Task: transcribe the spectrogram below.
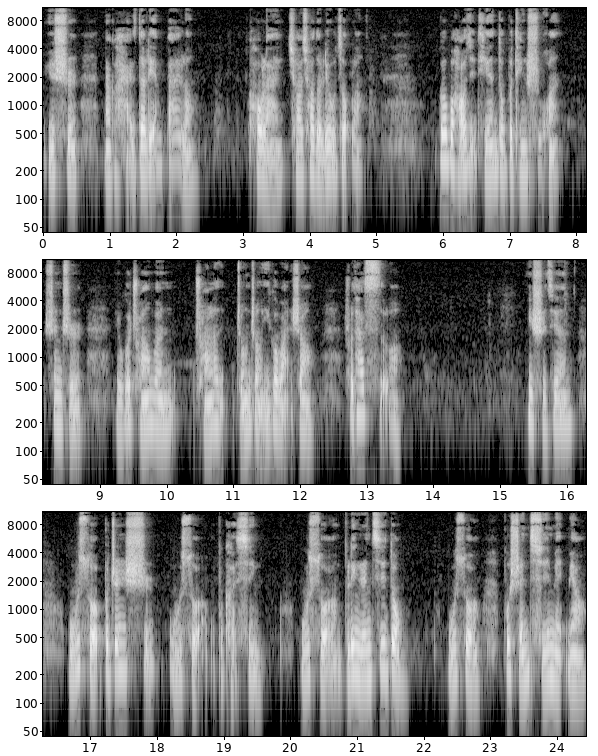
于是那个孩子的脸白了，后来悄悄地溜走了，胳膊好几天都不听使唤，甚至。有个传闻传了整整一个晚上，说他死了。一时间，无所不真实，无所不可信，无所不令人激动，无所不神奇美妙。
